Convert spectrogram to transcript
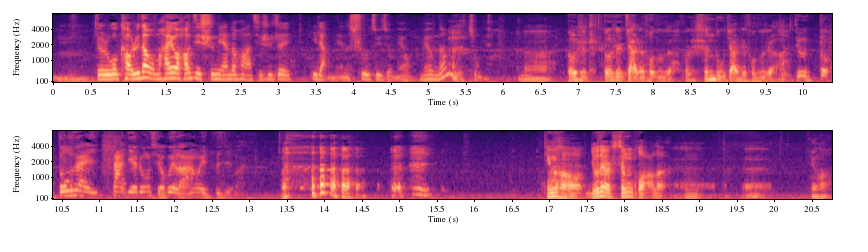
嗯，就如果考虑到我们还有好几十年的话，其实这一两年的数据就没有没有那么的重要。嗯，都是都是价值投资者，都是深度价值投资者啊。就都都在大跌中学会了安慰自己嘛。挺好，有点升华了。嗯，嗯，挺好。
